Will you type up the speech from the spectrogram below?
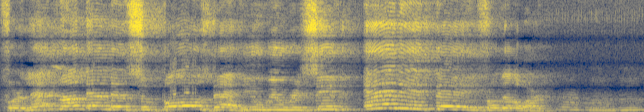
For let not that man suppose that he will receive anything from the Lord. Mm-hmm.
